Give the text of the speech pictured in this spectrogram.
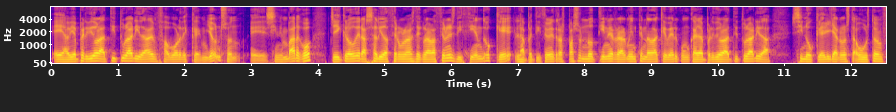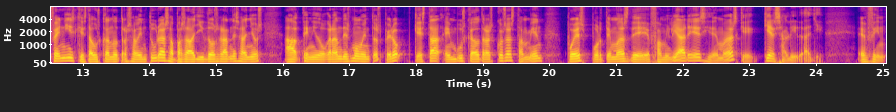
eh, había perdido la titularidad en favor de Ken Johnson. Eh, sin embargo, Jay Crowder ha salido a hacer unas declaraciones diciendo que la petición de traspaso no tiene realmente nada que ver con que haya perdido la titularidad, sino que él ya no está a gusto en Phoenix, que está buscando otras aventuras, ha pasado allí dos grandes años, ha tenido grandes momentos, pero que está en busca de otras cosas también, pues por temas de familiares y demás, que quiere salir de allí. En fin,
